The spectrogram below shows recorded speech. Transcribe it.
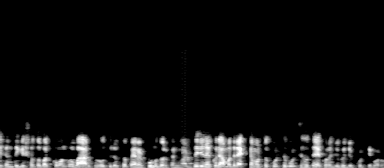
এখান থেকে শতভাগ কমান পাবো, আর কোনো অতিরিক্ত প্যারার কোনো দরকার নেই। আর দেরি না করে আমাদের একটা মাত্র করতে ভর্তি হতে এখনও যোগাযোগ করতে পারো।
